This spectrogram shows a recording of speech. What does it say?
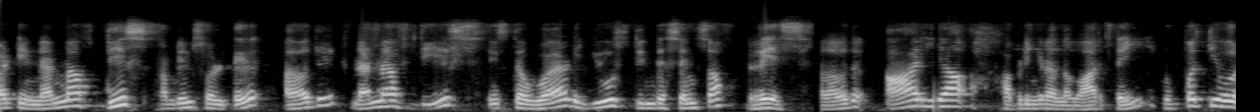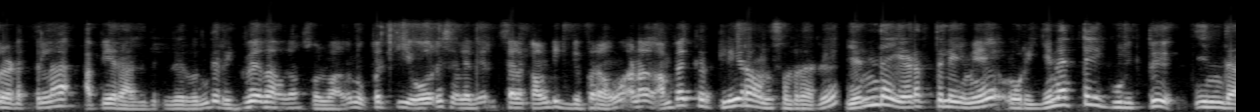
But in none of this அப்படின்னு சொல்லிட்டு அதாவது none of this is the word used in the sense of race அதாவது ஆர்யா அப்படிங்கிற அந்த வார்த்தை முப்பத்தி ஒரு இடத்துல அப்பியர் ஆகுது. இது வந்து ரிக்வேதாவை தான் சொல்லுவாங்க. முப்பத்தி ஒரு சில பேர் சில கவுண்டிங் டிஃபர் ஆகும். ஆனா அம்பேத்கர் கிளியரா ஒன்று சொல்றாரு. எந்த இடத்துலயுமே ஒரு இனத்தை குறித்து இந்த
